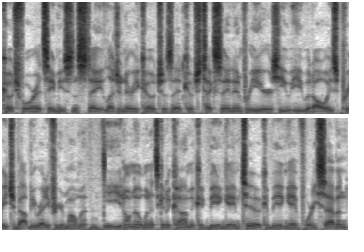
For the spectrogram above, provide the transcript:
coach for at Sam Houston State, legendary coach, was the head coach of Texas A&M for years. He he would always preach about be ready for your moment. You, you don't know when it's going to come. It could be in game two. It could be in game 47.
